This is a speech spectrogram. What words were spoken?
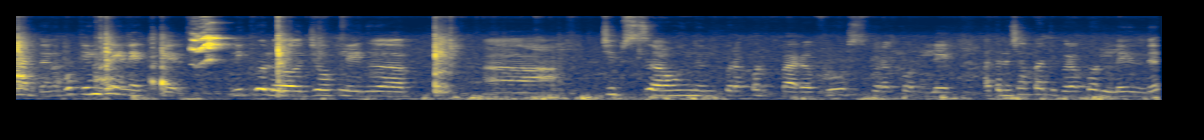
ಪಾಡ್ದೇನೆ ಬೊಕ್ಕ ಎಂಕ್ಲೇನೆ ಎತ್ತೇರು ನಿಕ್ಕುಲು ಜೋಕ್ಲೆಗ್ ಚಿಪ್ಸ್ ಒಂದೊಂದು ಪೂರ ಕೊಡ್ಪಾರ ಫ್ರೂಟ್ಸ್ ಪೂರ ಕೊಡ್ಲೆ, ಅದನ್ನು ಚಪಾತಿ ಪೂರ ಕೊಡ್ಲೆ ಇಂದೆ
